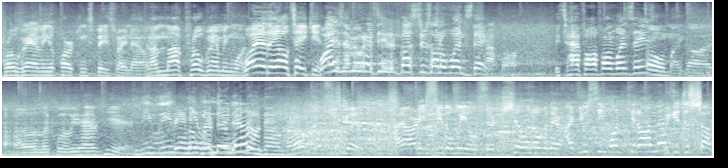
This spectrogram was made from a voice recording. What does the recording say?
programming a parking space right now. And I'm not programming one. Why are they all taken? Why is everyone at Dave and Buster's on a Wednesday? Half off. It's half off on Wednesday? Oh my God. Oh, look what we have here. Did he leave Damn, the he window the down? window down, bro. This is good. I already see the wheels. They're chilling over there. I do see one kid on them. We could just shove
